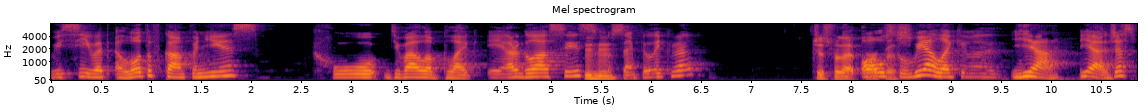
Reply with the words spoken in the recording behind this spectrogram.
we see that a lot of companies who develop like AR glasses or Mhm. something like that. Just for that purpose. Also, we are like, uh, yeah, yeah, just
